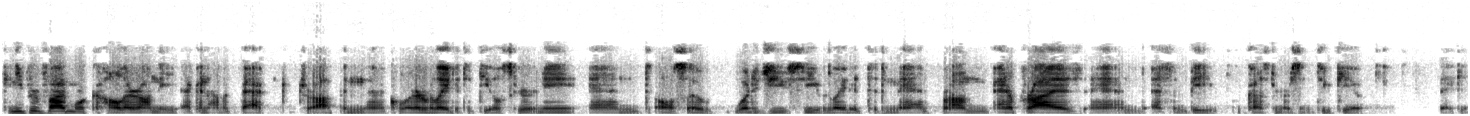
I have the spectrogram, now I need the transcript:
Can you provide more color on the economic backdrop in the quarter related to deal scrutiny? And also, what did you see related to demand from enterprise and SMB customers in 2Q? Thank you.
